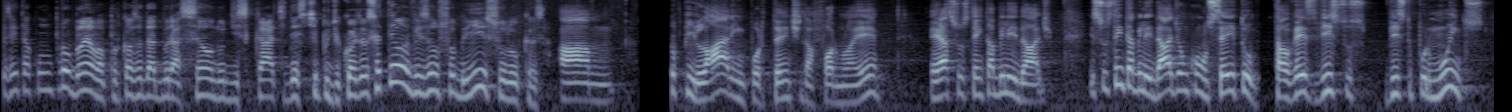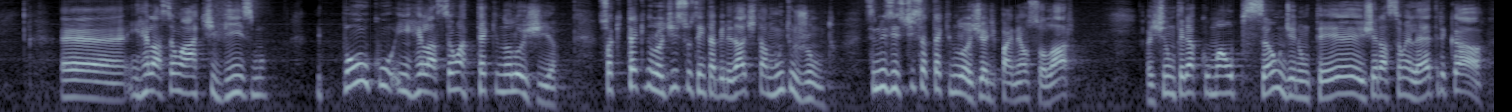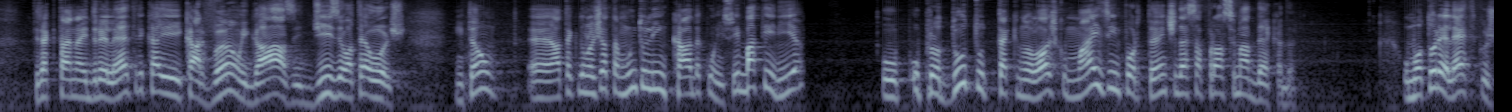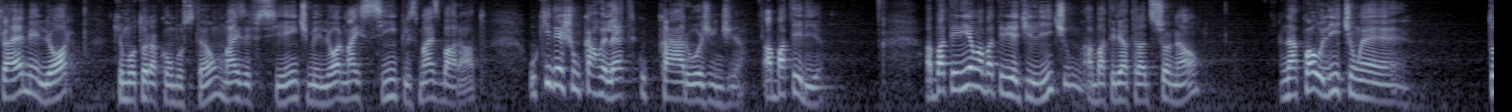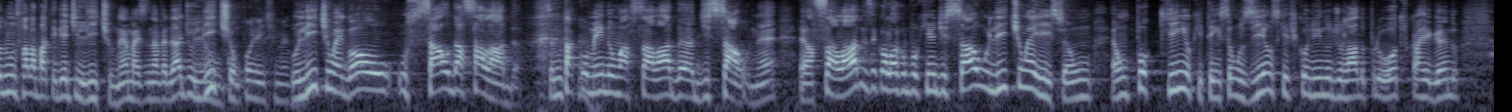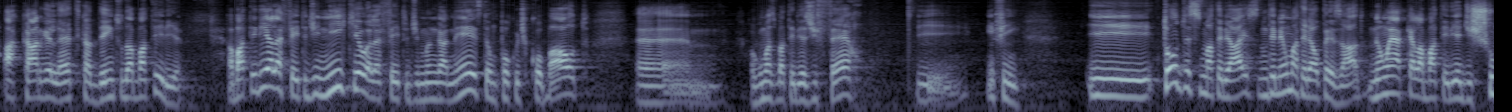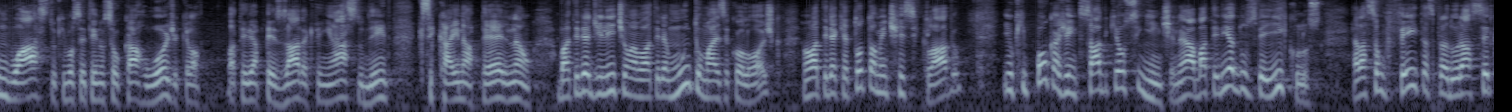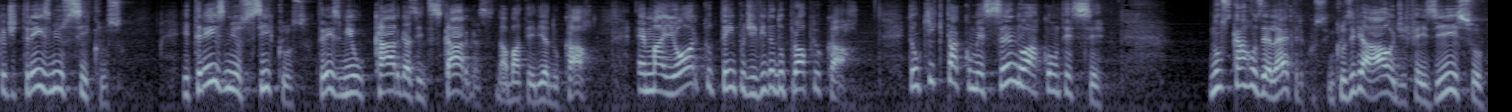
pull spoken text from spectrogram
apresenta como um problema por causa da duração, do descarte, desse tipo de coisa. Você tem uma visão sobre isso, Lucas? Um, o pilar importante da Fórmula E é a sustentabilidade. E sustentabilidade é um conceito, talvez vistos, visto por muitos, é, em relação a ativismo e pouco em relação à tecnologia. Só que tecnologia e sustentabilidade está muito junto. Se não existisse a tecnologia de painel solar, a gente não teria como a opção de não ter geração elétrica, teria que estar na hidrelétrica e carvão e gás e diesel até hoje. Então, é, a tecnologia está muito linkada com isso. E bateria, o, o produto tecnológico mais importante dessa próxima década. O motor elétrico já é melhor que o motor a combustão, mais eficiente, melhor, mais simples, mais barato. O que deixa um carro elétrico caro hoje em dia? A bateria. A bateria é uma bateria de lítio, a bateria tradicional, na qual o lítio é todo mundo fala bateria de lítio, né? Mas na verdade o é lítio, um o lítio é igual o sal da salada. Você não está comendo uma salada de sal, né? É a salada você coloca um pouquinho de sal, o lítio é isso, é um, é um pouquinho que tem, são os íons que ficam indo de um lado para o outro carregando a carga elétrica dentro da bateria. A bateria ela é feita de níquel, ela é feita de manganês, tem um pouco de cobalto, é, algumas baterias de ferro. E, enfim, e todos esses materiais, não tem nenhum material pesado, não é aquela bateria de chumbo ácido que você tem no seu carro hoje, aquela bateria pesada que tem ácido dentro, que se cair na pele, não. A bateria de lítio é uma bateria muito mais ecológica, é uma bateria que é totalmente reciclável. E o que pouca gente sabe que é o seguinte, né? A bateria dos veículos, elas são feitas para durar cerca de 3 mil ciclos. E 3 mil ciclos, 3 mil cargas e descargas da bateria do carro, é maior que o tempo de vida do próprio carro. Então, o que está começando a acontecer? Nos carros elétricos, inclusive a Audi fez isso,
